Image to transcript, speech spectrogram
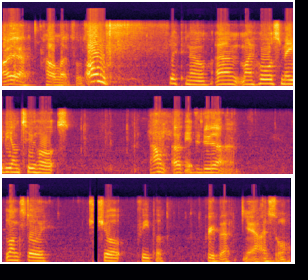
Oh yeah, Carl horses. Oh, flipping hell. Um, my horse may be on two hearts. How on earth did you do that? Long story. Short. Creeper. Creeper. Yeah, I saw.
